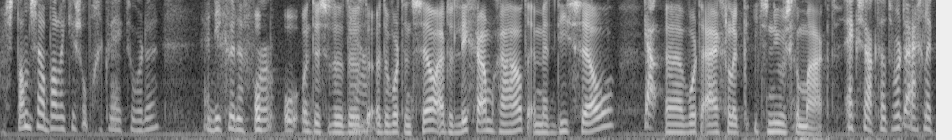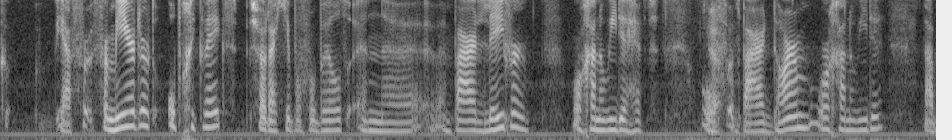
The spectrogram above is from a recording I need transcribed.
nou, stamcelballetjes opgekweekt worden. En die kunnen voor. Op, op, dus de, de, ja. er wordt een cel uit het lichaam gehaald en met die cel ja. uh, wordt eigenlijk iets nieuws gemaakt. Exact, dat wordt eigenlijk ja, ver, vermeerderd, opgekweekt, zodat je bijvoorbeeld een, uh, een paar leverorganoïden hebt of ja. een paar darmorganoïden. Nou,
